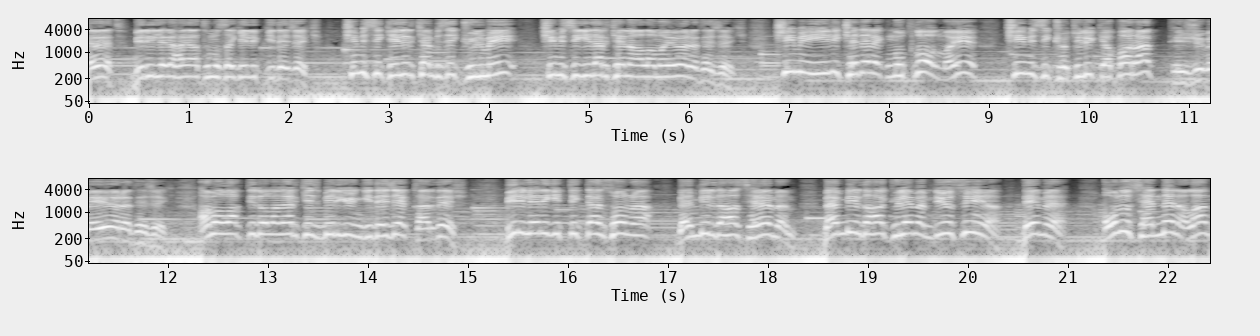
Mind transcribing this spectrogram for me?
Evet, birileri hayatımıza gelip gidecek. Kimisi gelirken bize gülmeyi, kimisi giderken ağlamayı öğretecek. Kimi iyilik ederek mutlu olmayı, kimisi kötülük yaparak tecrübeyi öğretecek. Ama vakti dolan herkes bir gün gidecek kardeş. Birileri gittikten sonra ben bir daha sevemem, ben bir daha gülemem diyorsun ya, deme. Onu senden alan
